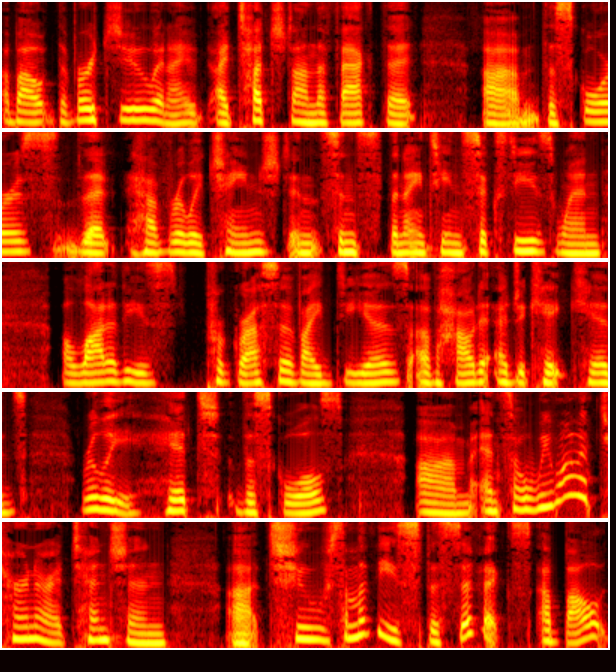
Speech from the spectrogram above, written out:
about the virtue, and I, I touched on the fact that um, the scores that have really changed in, since the 1960s when a lot of these progressive ideas of how to educate kids really hit the schools. Um, and so we want to turn our attention uh, to some of these specifics about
